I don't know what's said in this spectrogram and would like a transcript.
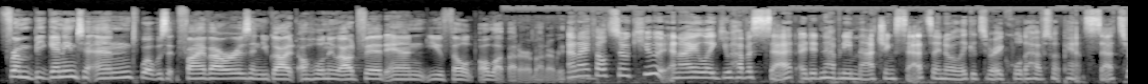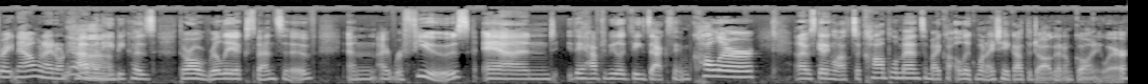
from beginning to end, what was it, 5 hours and you got a whole new outfit and you felt a lot better about everything. And I felt so cute. And I like you have a set. I didn't have any matching sets. I know like it's very cool to have sweatpants sets right now, and I don't have any because they're all really expensive, and I refuse. And they have to be like the exact same color. And I was getting lots of compliments. And my like when I take out the dog, I don't go anywhere.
